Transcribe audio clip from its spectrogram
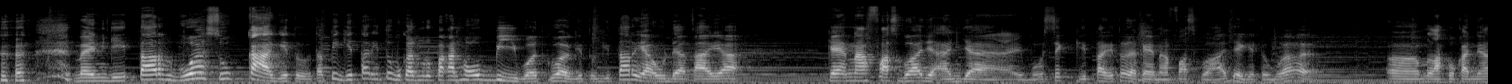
Main gitar gue suka gitu. Tapi gitar itu bukan merupakan hobi buat gue gitu. Gitar ya udah kayak kayak nafas gue aja. Anjay musik gitar itu udah kayak nafas gue aja gitu. Gue eh, melakukannya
